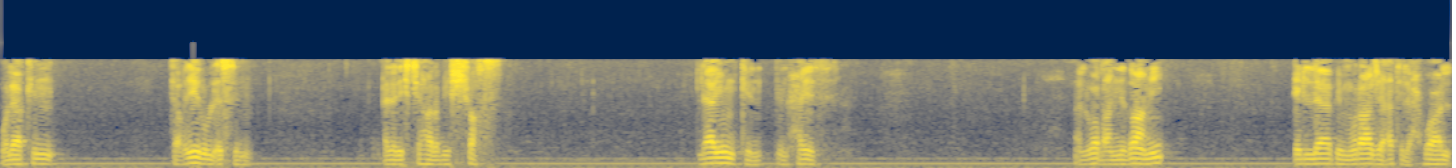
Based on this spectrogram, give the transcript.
ولكن تغيير الاسم الذي اشتهر به الشخص لا يمكن من حيث الوضع النظامي إلا بمراجعة الأحوال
